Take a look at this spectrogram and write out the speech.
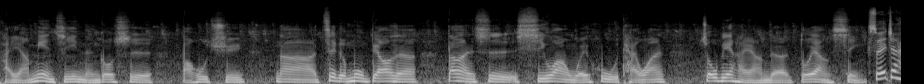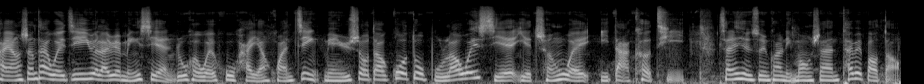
海洋面积能够是保护区。那这个目标呢，当然是希望维护台湾周边海洋的多样性。随着海洋生态危机越来越明显，如何维护海洋环境，免于受到过度捕捞威胁，也成为一大课题。三立新闻孙云宽、李梦山台北报道。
